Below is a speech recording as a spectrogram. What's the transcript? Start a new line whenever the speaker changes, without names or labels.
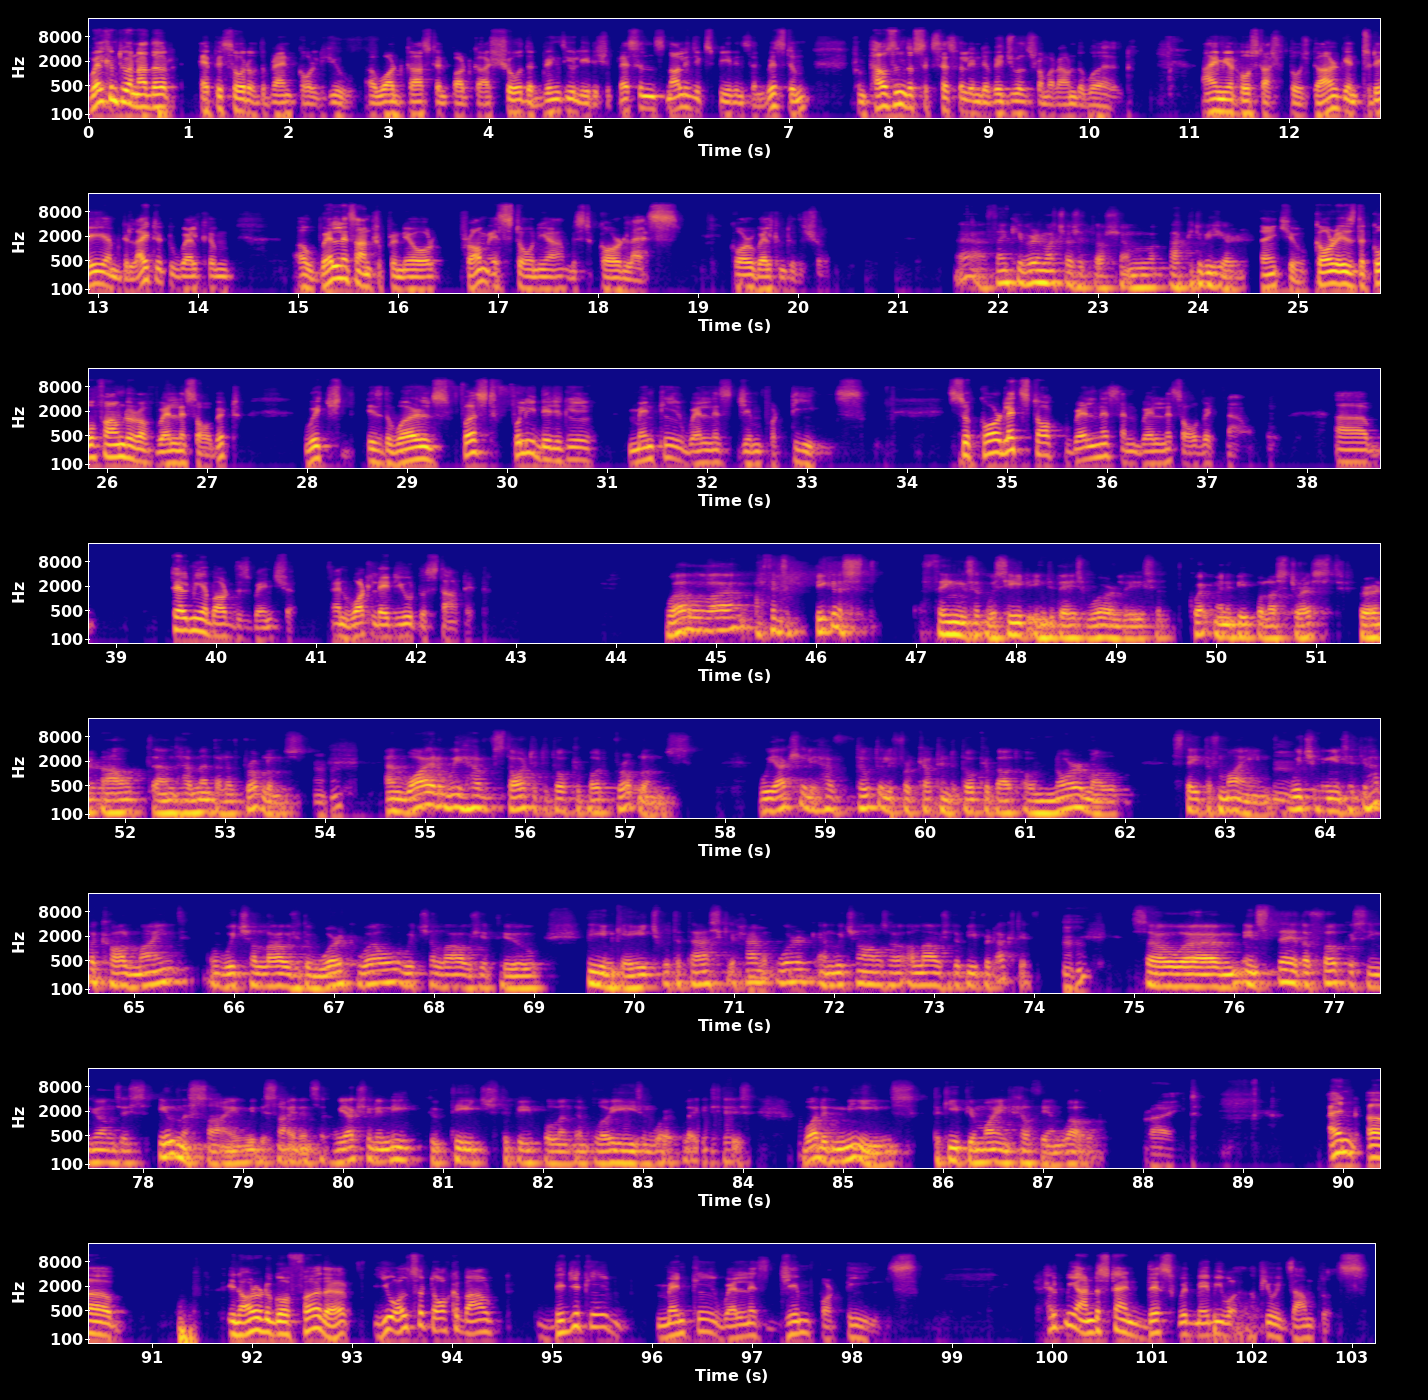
Welcome to another episode of The Brand Called You, a podcast and podcast show that brings you leadership lessons, knowledge, experience, and wisdom from thousands of successful individuals from around the world. I'm your host, Ashutosh Garg, and today I'm delighted to welcome a wellness entrepreneur from Estonia, Mr. Kaur Lass. Kaur, welcome to the show.
Yeah, thank you very much, Ashutosh. I'm happy to be here.
Thank you. Kaur is the co founder of Wellness Orbit, which is the world's first fully digital mental wellness gym for teens. So, Kaur, let's talk wellness and wellness orbit now. Um, tell me about this venture and what led you to start it.
Well, uh, I think the biggest things that we see in today's world is that quite many people are stressed, burned out, and have mental health problems. Mm-hmm. And while we have started to talk about problems, we actually have totally forgotten to talk about our normal state of mind, mm. which means that you have a calm mind, which allows you to work well, which allows you to be engaged with the task you have at work, and which also allows you to be productive. Mm-hmm. So um, instead of focusing on this illness side, we decided that we actually need to teach the people and employees in workplaces what it means to keep your mind healthy and well.
Right. And uh, in order to go further, you also talk about digital mental wellness gym for teens. Help me understand this with maybe a few examples.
